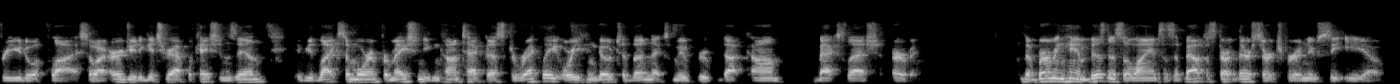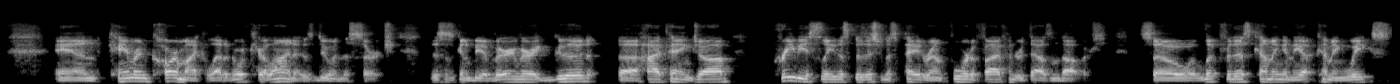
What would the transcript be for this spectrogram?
for you to apply. So I urge you to get your applications in. If you'd like some more information, you can contact us directly or you can go to thenextmovegroup.com backslash Irving. The Birmingham Business Alliance is about to start their search for a new CEO. And Cameron Carmichael out of North Carolina is doing this search. This is going to be a very, very good, uh, high paying job. Previously, this position is paid around four to five hundred thousand dollars. So look for this coming in the upcoming weeks.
